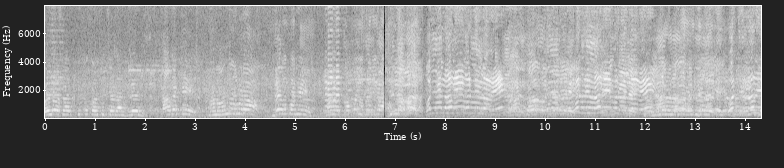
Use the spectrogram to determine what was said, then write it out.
రెండోసారి తిప్పు పంపించడానికి లేదు. కాబట్టి మనం అందరూ కూడా మేల్కొని మనం తప్పనిసరిగా వర్ధిల్లాలి వర్ధిల్లాలి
